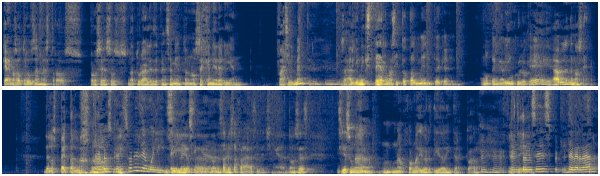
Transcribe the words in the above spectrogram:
que a nosotros, a nuestros procesos naturales de pensamiento, no se generarían fácilmente. O sea, alguien externo así totalmente que no tenga vínculo, que eh, hablen de, no sé, de los pétalos. De Ah, los calzones de abuelita. Sí, o sea, chingada. ¿de ¿dónde salió esa frase la chingada? Entonces, sí es una, una forma divertida de interactuar. Este, Entonces, de verdad,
